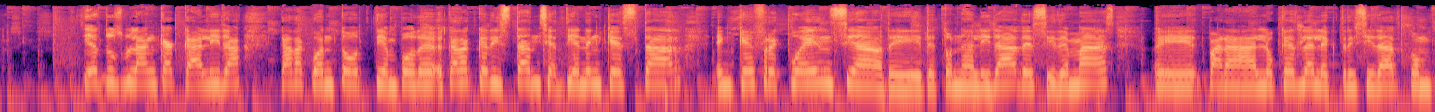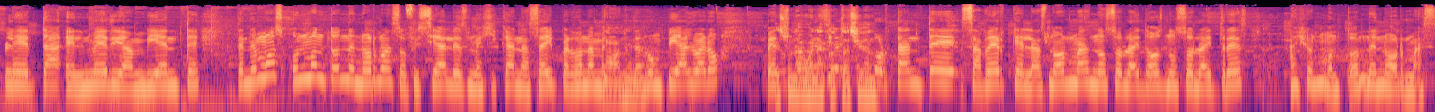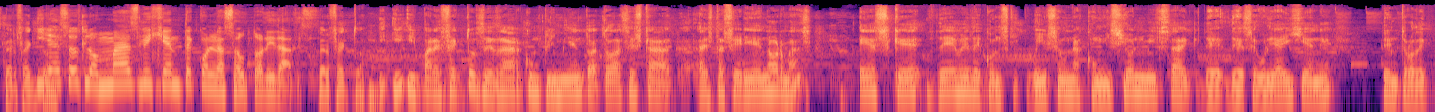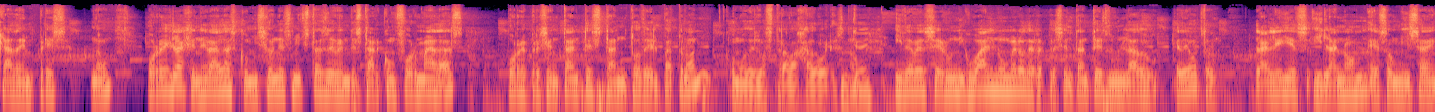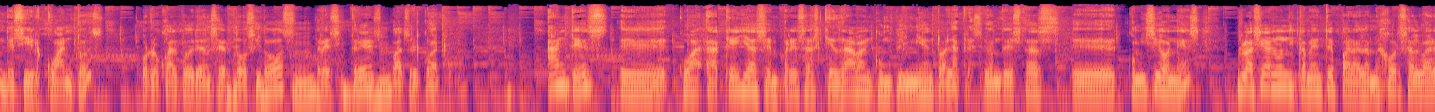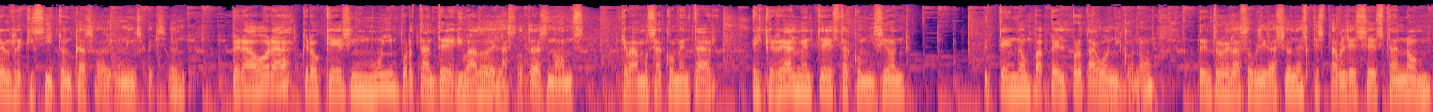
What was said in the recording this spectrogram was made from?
Si es luz blanca, cálida, cada cuánto tiempo, de, cada qué distancia tienen que estar, en qué frecuencia de, de tonalidades y demás, eh, para lo que es la electricidad completa, el medio ambiente. Tenemos un montón de normas oficiales mexicanas, ¿eh? Perdóname No, que no, no. interrumpí, Álvaro. Pero Es una buena acotación. Es importante saber que las normas no solo hay dos, no solo hay tres, hay un montón de normas. Perfecto. Y eso es lo más vigente con las autoridades. Perfecto. Y, y- y para efectos de dar cumplimiento a todas esta, a esta serie de normas, es que debe de constituirse una comisión mixta de, de seguridad e higiene dentro de cada empresa, ¿no? Por regla general, las comisiones mixtas deben de estar conformadas por representantes tanto del patrón como de los trabajadores, ¿no? Ok. Y debe ser un igual número de representantes de un lado que de otro. La ley es, y la NOM es omisa en decir cuántos, por lo cual podrían ser 2 y 2, 3 y 3, 4 y 4. Antes, eh, aquellas empresas que daban cumplimiento a la creación de estas eh, comisiones, lo hacían únicamente para a lo mejor salvar el requisito en caso de alguna inspección. Pero ahora creo que es muy importante, derivado de las otras NOMS que vamos a comentar, el que realmente esta comisión tenga un papel protagónico, ¿no? Dentro de las obligaciones que establece esta NOM,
